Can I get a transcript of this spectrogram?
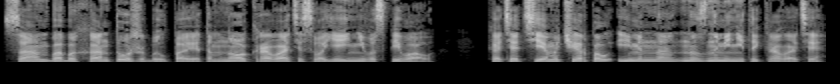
Сам Баба-хан тоже был поэтом, но кровати своей не воспевал, хотя темы черпал именно на знаменитой кровати.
